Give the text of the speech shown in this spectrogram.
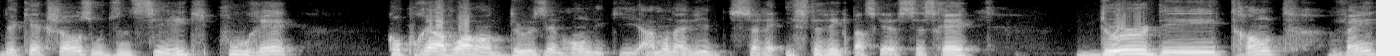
de quelque chose ou d'une série qui pourrait qu'on pourrait avoir en deuxième ronde et qui, à mon avis, serait historique parce que ce serait deux des 30, 20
